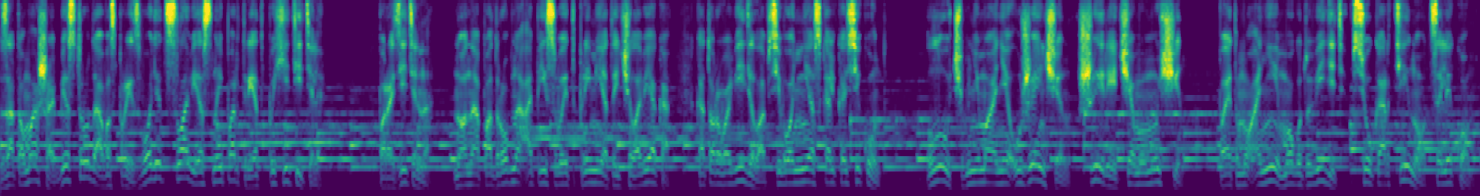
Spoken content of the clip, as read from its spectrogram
Зато Маша без труда воспроизводит словесный портрет похитителя. Поразительно, но она подробно описывает приметы человека, которого видела всего несколько секунд. Луч внимания у женщин шире, чем у мужчин, поэтому они могут увидеть всю картину целиком.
